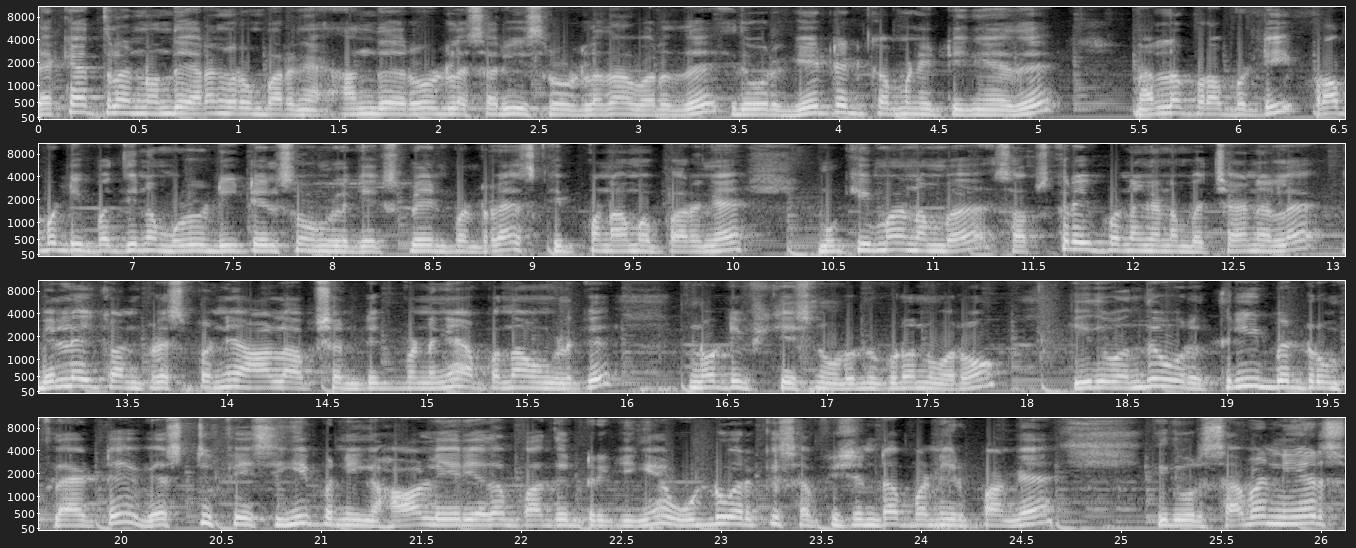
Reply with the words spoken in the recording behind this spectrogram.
டெக்காத்லன் வந்து இறங்குறோம் பாருங்கள் அந்த ரோட்டில் சர்வீஸ் ரோட்டில் தான் வருது. இது ஒரு கேட்டட் கம்யூனிட்டிங்க இது. நல்ல ப்ராப்பர்ட்டி ப்ராப்பர்ட்டி பற்றின முழு டீட்டெயில்ஸும் உங்களுக்கு எக்ஸ்பிளைன் பண்ணுறேன் ஸ்கிப் பண்ணாமல் பாருங்கள் முக்கியமாக நம்ம சப்ஸ்கிரைப் பண்ணுங்கள் நம்ம சேனலை பெல் ஐக்கான் ப்ரெஸ் பண்ணி ஆல் ஆப்ஷன் டிக் பண்ணுங்கள் அப்போ தான் உங்களுக்கு நோட்டிஃபிகேஷன் உடனுக்குடன் வரும். இது வந்து ஒரு three bedroom flat west facing இப்போ நீங்கள் ஹால் ஏரியா தான் பார்த்துட்டு இருக்கீங்க. வுட் ஒர்க்கு சஃபிஷியண்ட்டாக பண்ணியிருப்பாங்க இது ஒரு செவன் இயர்ஸ்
